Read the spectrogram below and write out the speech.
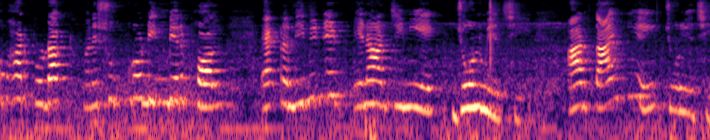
ওভার প্রোডাক্ট মানে শুক্র ডিম্বের ফল, একটা লিমিটেড এনার্জি নিয়ে জন্মেছি আর তাই নিয়েই চলেছি।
